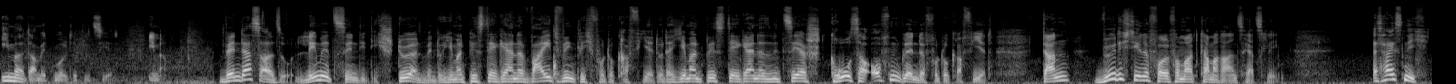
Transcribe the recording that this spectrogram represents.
immer damit multipliziert. Immer. Wenn das also Limits sind, die dich stören, wenn du jemand bist, der gerne weitwinklig fotografiert oder jemand bist, der gerne mit sehr großer Offenblende fotografiert, dann würde ich dir eine Vollformatkamera ans Herz legen. Es heißt nicht,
